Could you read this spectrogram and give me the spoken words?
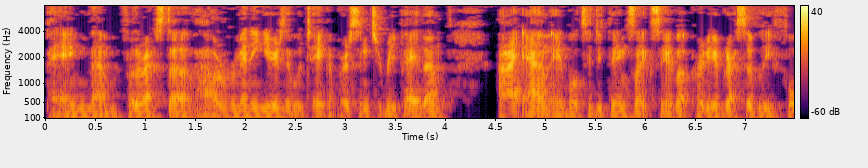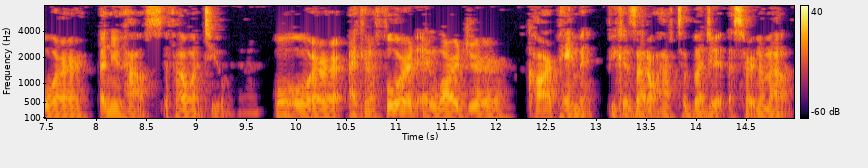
paying them for the rest of however many years it would take a person to repay them, I am able to do things like save up pretty aggressively for a new house if I want to. Mhm. Or I can afford a larger car payment because I don't have to budget a certain amount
